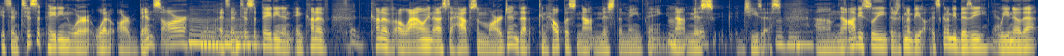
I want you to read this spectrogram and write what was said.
it's anticipating where what our bents are. Mm-hmm. It's anticipating and, and kind of kind of allowing us to have some margin that can help us not miss the main thing, Mm, not miss Jesus. Mm-hmm. Um, now, obviously, there's going to be it's going to be busy. Yeah. We know that.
